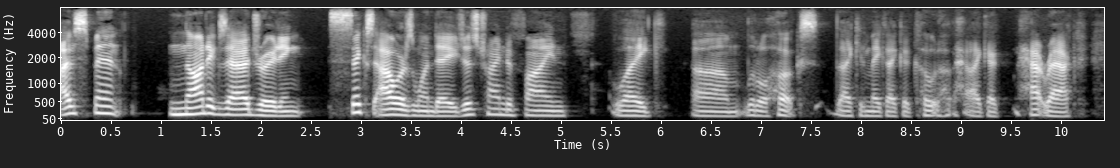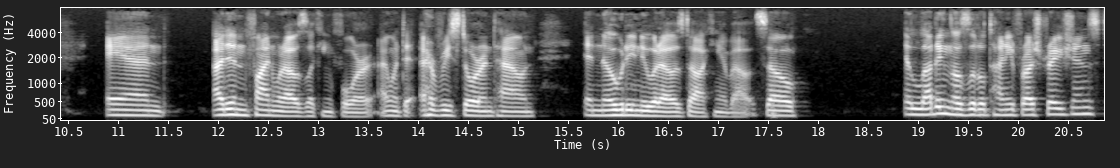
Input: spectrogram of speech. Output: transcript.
I've spent not exaggerating, six hours one day just trying to find like um, little hooks that I can make like a coat, like a hat rack, and I didn't find what I was looking for. I went to every store in town, and nobody knew what I was talking about. So, letting those little tiny frustrations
